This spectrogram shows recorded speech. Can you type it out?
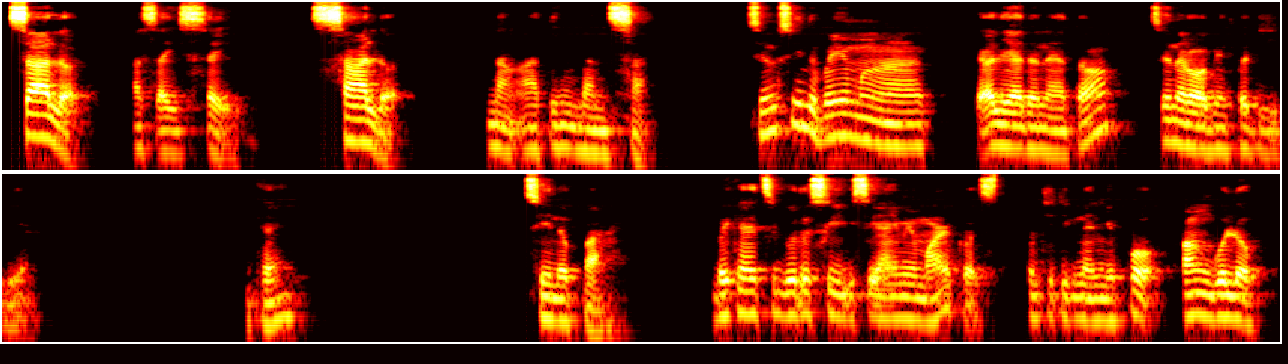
Salot, as I say, salot ng ating bansa. Sino-sino ba yung mga kaalyado na ito? Sina Robin Padilla. Okay? Sino pa? Bay kahit siguro si, si Jaime Marcos, kung titignan niyo po, panggulo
